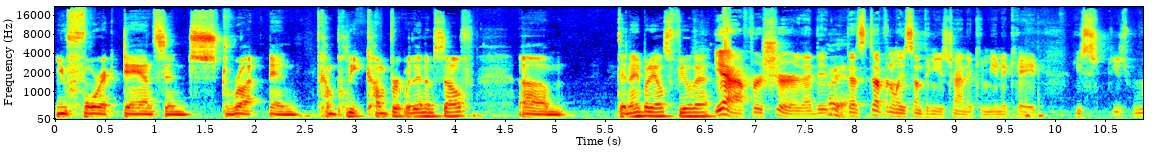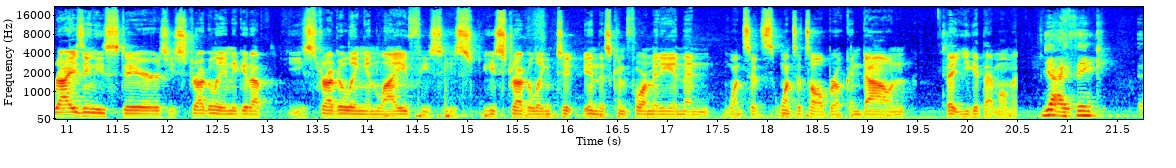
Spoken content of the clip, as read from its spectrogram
euphoric dance and strut and complete comfort within himself. Um, did anybody else feel that? Yeah, for sure. That Oh, yeah. that's definitely something he's trying to communicate. He's he's rising these stairs. He's struggling to get up. He's struggling in life. He's he's he's struggling to in this conformity. And then once it's once it's all broken down, that you get that moment. Yeah, I think uh,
